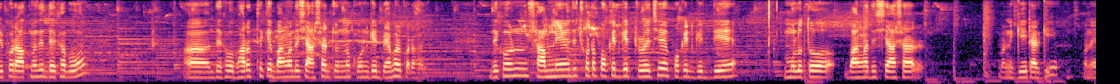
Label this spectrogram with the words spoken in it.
এরপর আপনাদের দেখাবো দেখাবো ভারত থেকে বাংলাদেশে আসার জন্য কোন গেট ব্যবহার করা হয়। দেখুন, সামনে যে ছোট পকেট গেট রয়েছে পকেট গেট দিয়ে মূলত বাংলাদেশে আসার মানে গেট আর কি মানে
